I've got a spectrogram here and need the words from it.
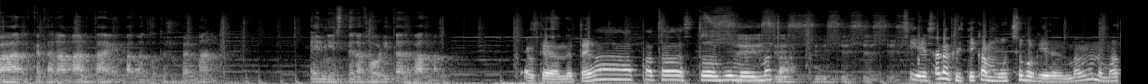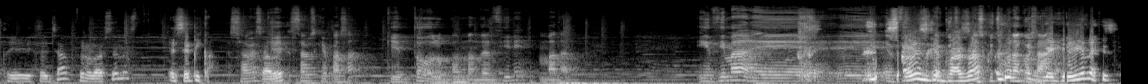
va a rescatar a Marta en Batman contra Superman es mi escena favorita de Batman. El que donde pega patadas todo el mundo y mata. Sí, sí, sí, sí, sí. Sí, esa la critican mucho porque dicen, Batman no mata. Y yo dije, ya, pero la escena es, es épica. ¿Sabes, ¿Sabes? Qué, ¿Sabes qué pasa? Que todos los Batman del cine matan. Y encima, eh, eh, ¿Sabes qué pasa? Escúchame una cosa. ¿De qué vienes?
